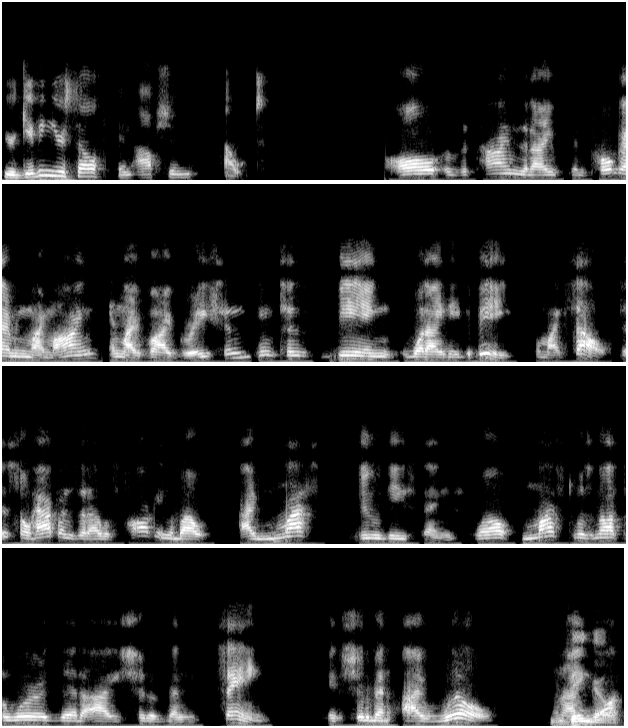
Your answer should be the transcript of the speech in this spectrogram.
You're giving yourself an option out. All of the time that I've been programming my mind and my vibration into being what I need to be for myself. Just so happens that I was talking about I must do these things. Well, must was not the word that I should have been saying. It should have been I will. And Bingo.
